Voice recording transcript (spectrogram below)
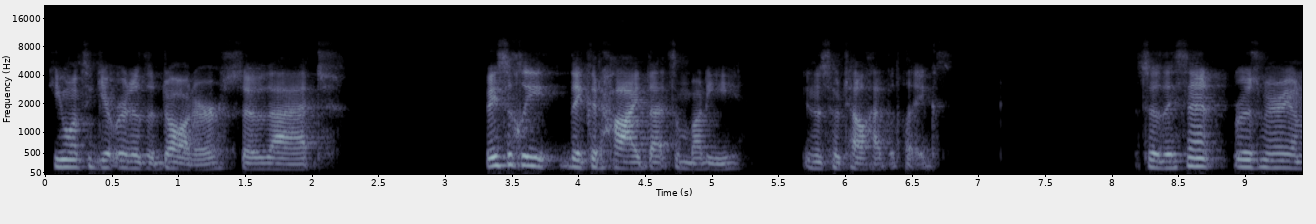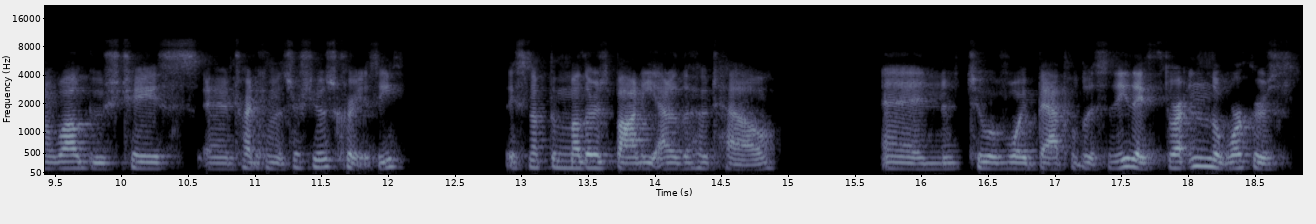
he wants to get rid of the daughter so that basically they could hide that somebody in this hotel had the plague. So they sent Rosemary on a wild goose chase and tried to convince her she was crazy. They snuck the mother's body out of the hotel, and to avoid bad publicity, they threatened the workers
